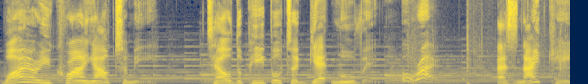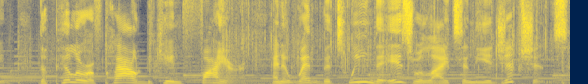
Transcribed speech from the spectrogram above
Why are you crying out to me? Tell the people to get moving. All right. As night came, the pillar of cloud became fire, and it went between the Israelites and the Egyptians.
